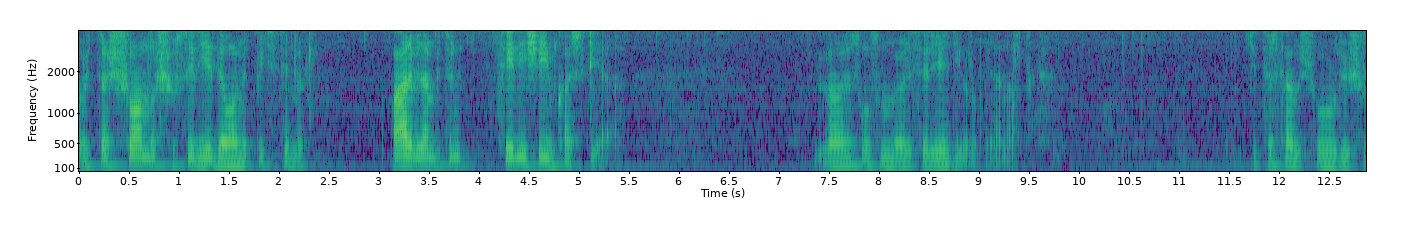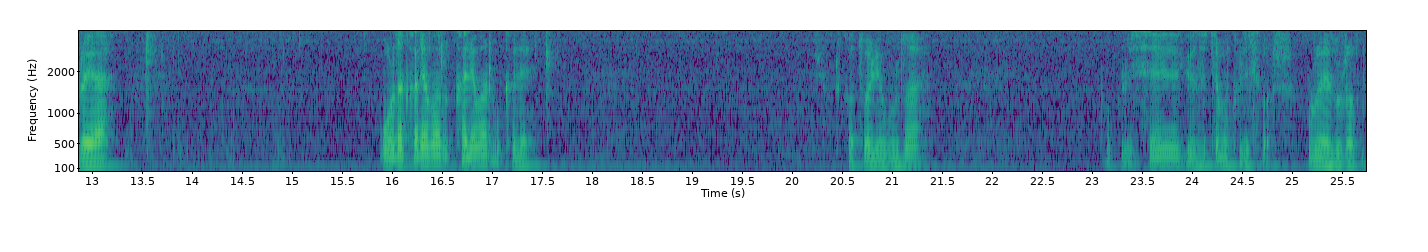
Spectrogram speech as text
O şu anda şu seriye devam etmek istemiyorum. Harbiden bütün seri şeyim kaçtı ya. Lanet olsun böyle seriye diyorum yani artık. Getirsen şu orduyu şuraya. Orada kale var. Kale var mı kale? Şu Katolya burada. Bu kulise gözetleme kulesi var. Buraya duralım.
